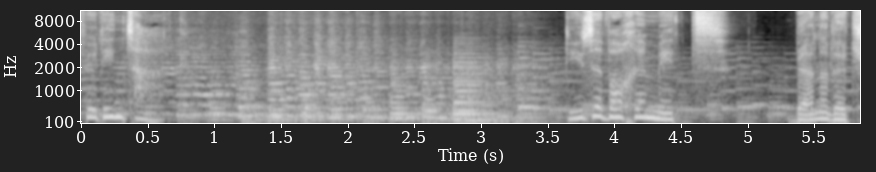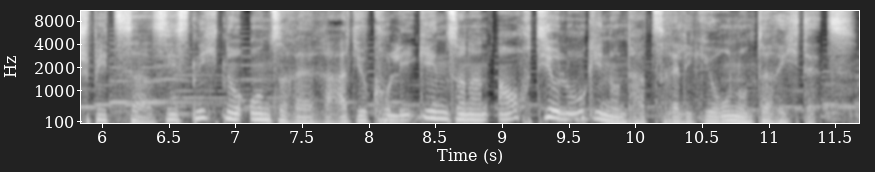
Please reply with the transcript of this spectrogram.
für den Tag. Diese Woche mit Bernadette Spitzer. Sie ist nicht nur unsere Radiokollegin, sondern auch Theologin und hat Religion unterrichtet.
